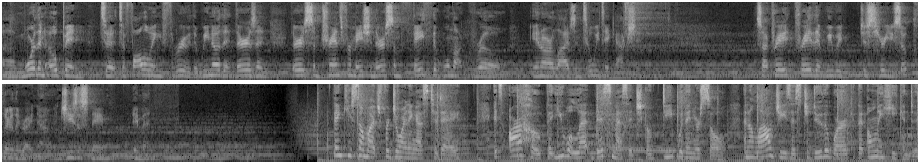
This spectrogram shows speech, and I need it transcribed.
uh, more than open to, to following through that we know that there is an there is some transformation, there is some faith that will not grow in our lives until we take action. So I pray, pray that we would just hear you so clearly right now. In Jesus' name, amen. Thank you so much for joining us today. It's our hope that you will let this message go deep within your soul and allow Jesus to do the work that only He can do.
